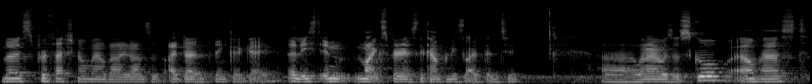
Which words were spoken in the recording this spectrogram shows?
Most professional male ballet dancers, I don't think, are gay. At least in my experience, the companies I've been to. Uh, when I was at school at Elmhurst,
